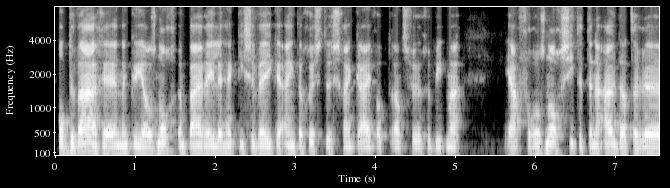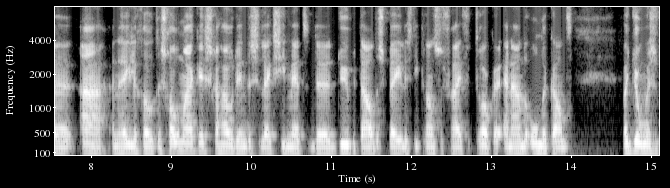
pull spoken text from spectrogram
op de wagen. En dan kun je alsnog een paar hele hectische weken eind augustus gaan krijgen op transfergebied. Maar ja, vooralsnog ziet het ernaar uit dat er uh, A, een hele grote schoonmaak is gehouden in de selectie met de duurbetaalde spelers die transfervrij vertrokken. En aan de onderkant wat jongens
